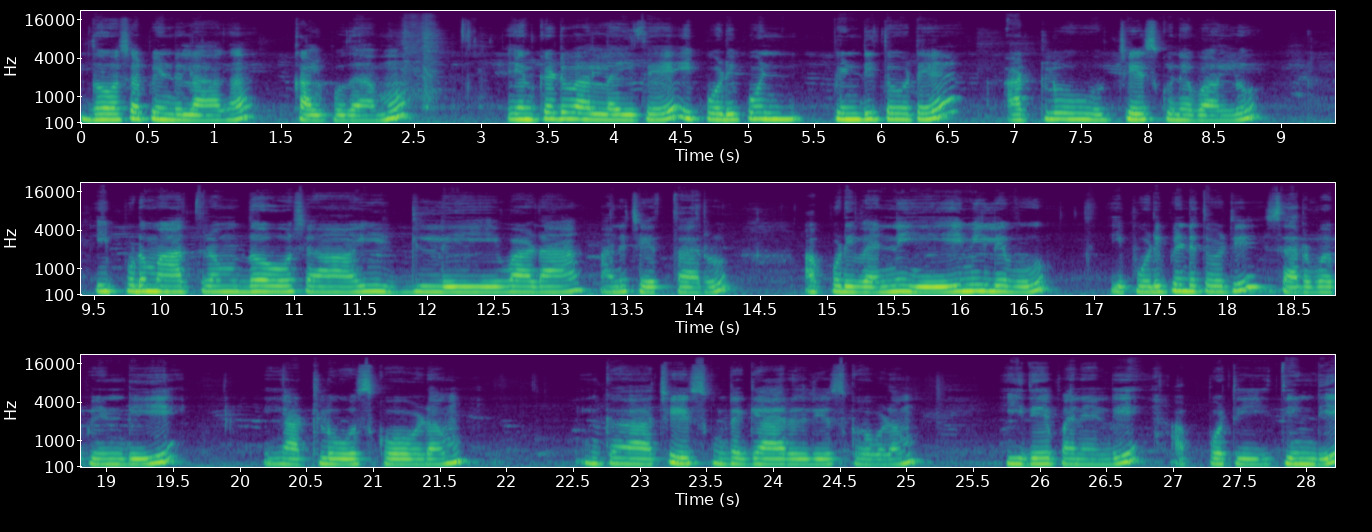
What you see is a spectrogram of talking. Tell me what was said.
దోశ పిండిలాగా కలుపుదాము. వెనకటి వాళ్ళు అయితే ఈ పొడి పిండితోటే అట్లు చేసుకునే వాళ్ళు. ఇప్పుడు మాత్రం దోశ ఇడ్లీ వడ అని చేస్తారు. అప్పుడు ఇవన్నీ ఏమీ లేవు. ఈ పొడిపిండితోటి సర్వపిండి ఈ అట్లు పోసుకోవడం ఇంకా చేసుకుంటే గారెలు చేసుకోవడం ఇదే పని అండి అప్పటి తిండి.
